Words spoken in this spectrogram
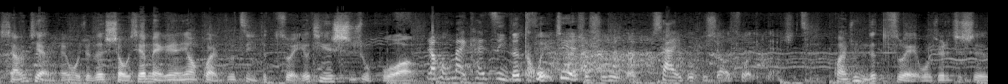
想减肥，我觉得首先每个人要管住自己的嘴，尤其是食主播，然后迈开自己的腿，这也是食主播下一步必须要做的一件事情。管住你的嘴，我觉得这是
